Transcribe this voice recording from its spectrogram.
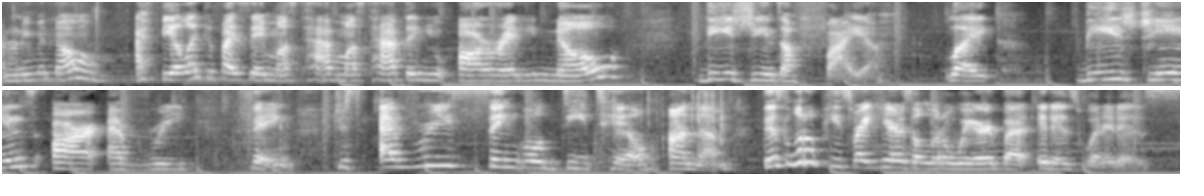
I don't even know. I feel like if I say must have, must have, then you already know these jeans are fire. Like these jeans are everything. Just every single detail on them. This little piece right here is a little weird, but it is what it is.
